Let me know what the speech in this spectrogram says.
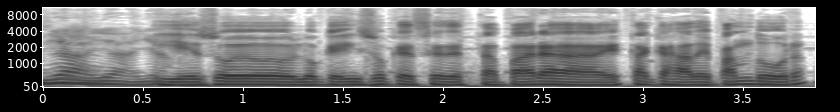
Ya, ya, ya. Y eso es lo que hizo que se destapara esta caja de Pandora.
